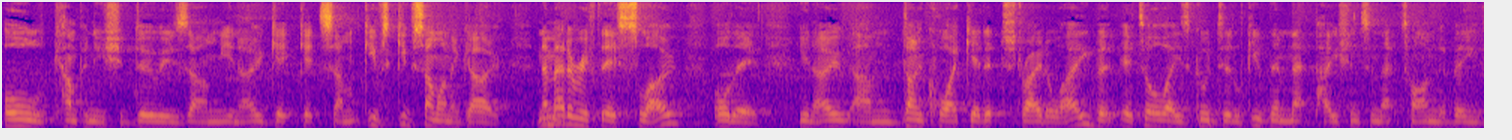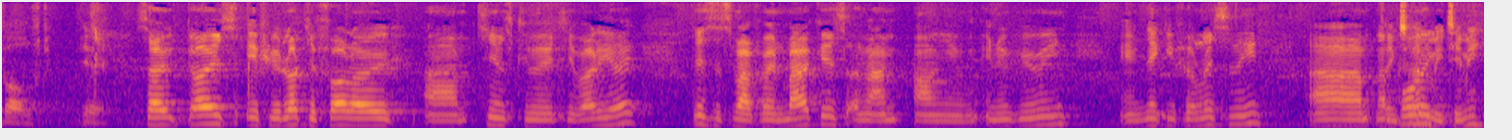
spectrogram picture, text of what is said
all companies should do is, um, you know, get, get some, give, give someone a go. No matter if they're slow or they're, you know, um, don't quite get it straight away, but it's always good to give them that patience and that time to be involved. Yeah. So, guys, if you'd like to follow um, Tim's Community Radio, this is my friend Marcus, and I'm, I'm interviewing, and thank you for listening. Um, Thanks for having me, Timmy.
